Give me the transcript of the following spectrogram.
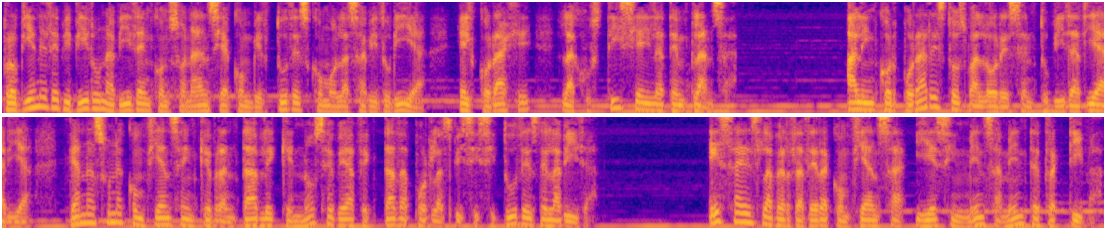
proviene de vivir una vida en consonancia con virtudes como la sabiduría, el coraje, la justicia y la templanza. Al incorporar estos valores en tu vida diaria, ganas una confianza inquebrantable que no se ve afectada por las vicisitudes de la vida. Esa es la verdadera confianza y es inmensamente atractiva.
